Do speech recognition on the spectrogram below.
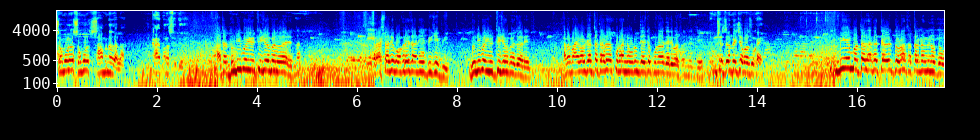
समोरासमोर सामना झाला. काय परिस्थिती होईल आता दोन्ही पण युतीचे उमेदवार आहेत ना. राष्ट्रवादी काँग्रेस आणि बीजेपी दोन्ही पण युतीचे उमेदवार आहेत. आता मायबाप जनता ठरवलं कुणाला निवडून द्यायचं कुणाला घरी बसवून द्यायचे तुमच्या जमेच्या बाजू काय? मी मतदारसंघात त्यावेळेस दोन हजार सतरा नवीन होतो.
